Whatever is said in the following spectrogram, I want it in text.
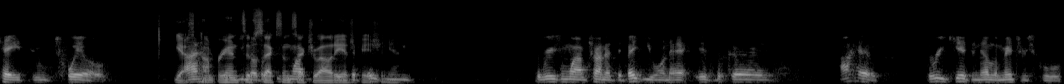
K through 12. Yes, I- comprehensive you know, sex and reason why I'm sexuality education. Yeah. you- The reason why I'm trying to debate you on that is because I have three kids in elementary school,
